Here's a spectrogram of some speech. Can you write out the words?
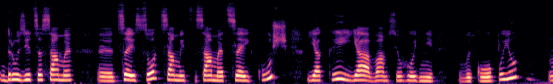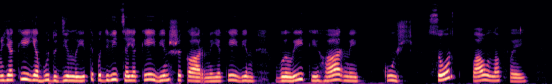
Друзі, це саме цей сорт, саме, саме цей кущ, який я вам сьогодні викопую, який я буду ділити. Подивіться, який він шикарний, який він великий, гарний кущ. Сорт Паула Фей.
